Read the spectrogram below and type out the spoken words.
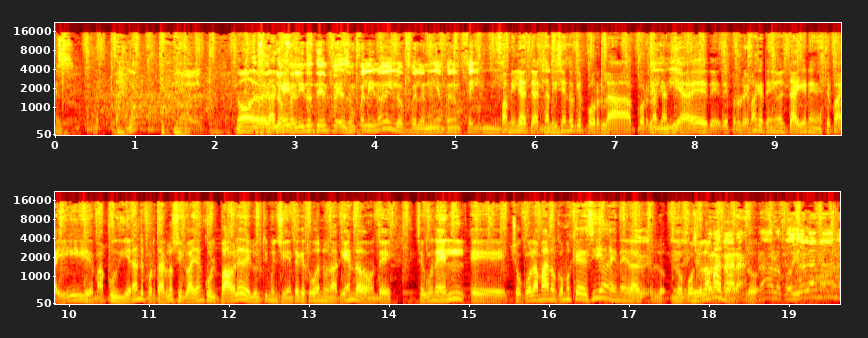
Es- ¿No? No, de verdad los que felinos tienen son felinos y los felonías fueron felinos. familia ya están diciendo que por la por la cantidad de, de- de problemas que ha tenido el Tiger en este país y demás pudieran deportarlo si lo hayan culpable del último incidente que tuvo en una tienda donde según él eh, chocó la mano ¿cómo es que decía? En el, lo, lo cogió la mano. Lo- No, lo cogió la mano.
